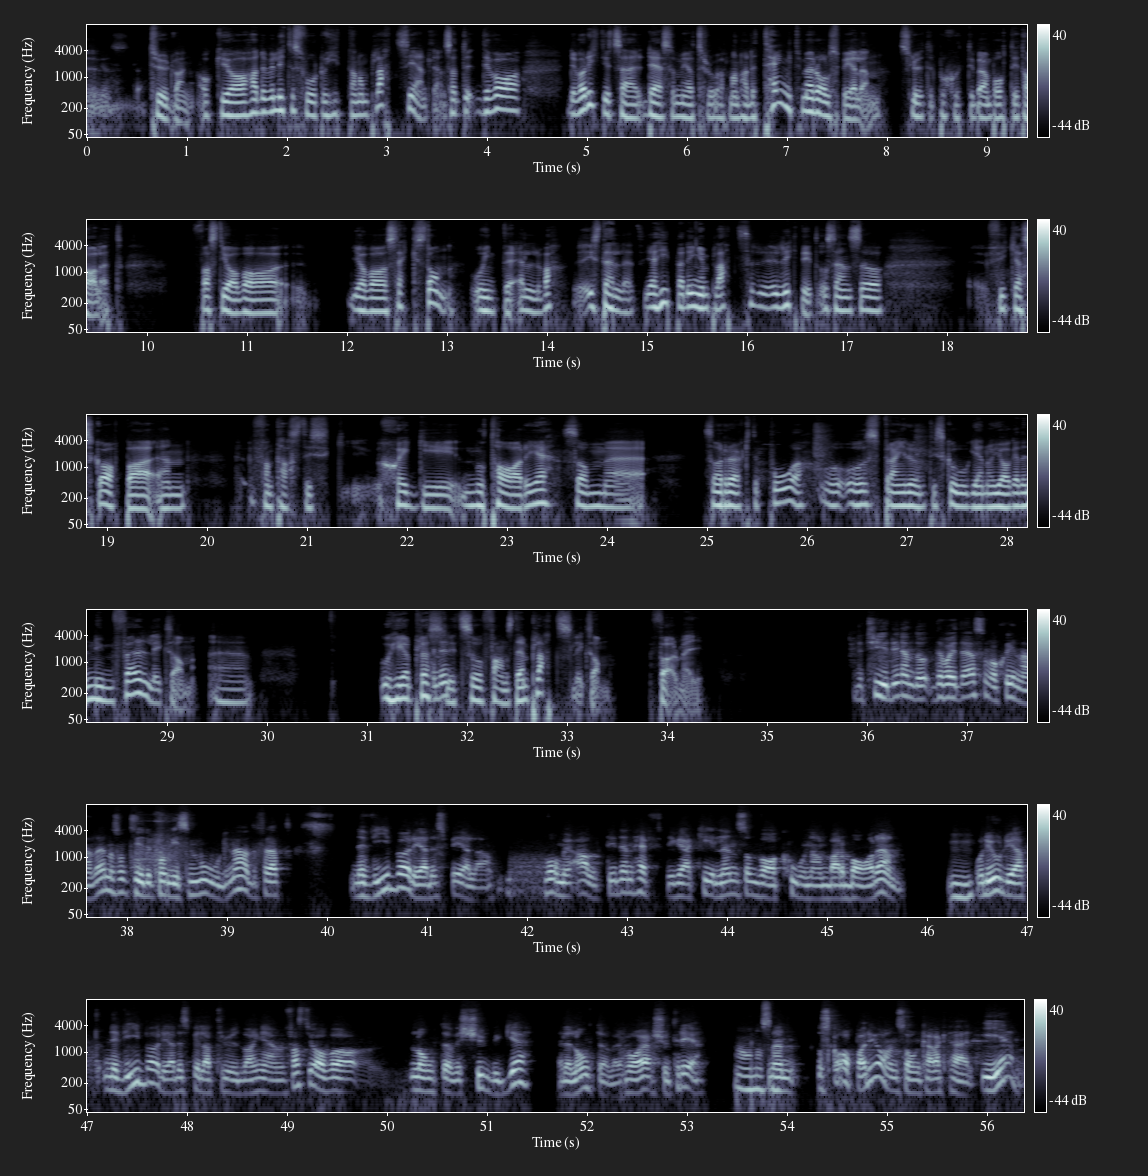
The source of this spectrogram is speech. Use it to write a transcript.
eh, Trudvang och jag hade väl lite svårt att hitta någon plats egentligen. Så att det, det var det var riktigt så här det som jag tror att man hade tänkt med rollspelen slutet på 70, början på 80-talet. Fast jag var, jag var 16 och inte 11 istället. Jag hittade ingen plats riktigt och sen så fick jag skapa en fantastisk skäggig notarie som, eh, som rökte på och, och, sprang runt i skogen och jagade nymfer liksom. Eh, och helt plötsligt så fanns det en plats liksom för mig. Det tyder ändå, det var ju det som var skillnaden och som tyder på en viss mognad för att när vi började spela var man ju alltid den häftiga killen som var konan barbaren. Mm. Och det gjorde ju att när vi började spela Trudvang, även fast jag var långt över 20, eller långt över, var jag 23? Ja, Men då skapade jag en sån karaktär igen.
